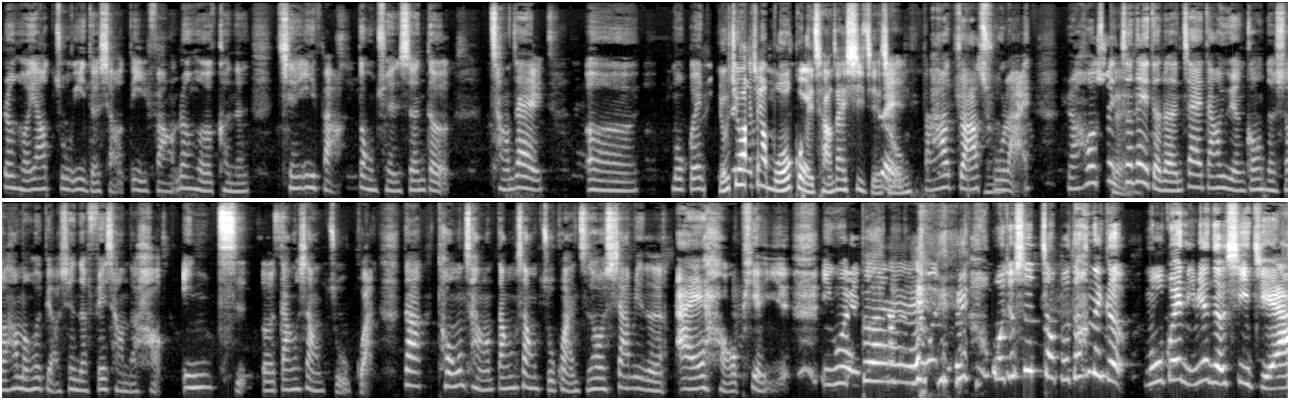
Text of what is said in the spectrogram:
任何要注意的小地方，任何可能牵一发动全身的，藏在呃。魔鬼有句话叫“魔鬼藏在细节中”，把它抓出来。嗯、然后，所以这类的人在当员工的时候，他们会表现得非常的好，因此而当上主管。那通常当上主管之后，下面的人哀嚎遍野，因为对，我就是找不到那个魔鬼里面的细节啊。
